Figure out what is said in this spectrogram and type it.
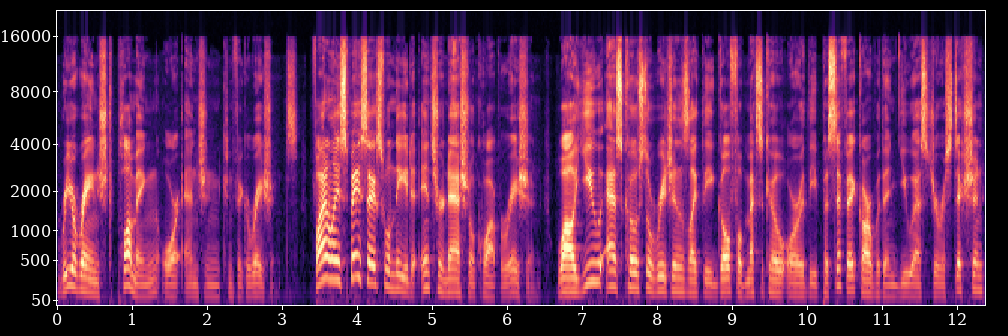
rearranged plumbing or engine configurations. Finally, SpaceX will need international cooperation. While U.S. coastal regions like the Gulf of Mexico or the Pacific are within U.S. jurisdiction,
